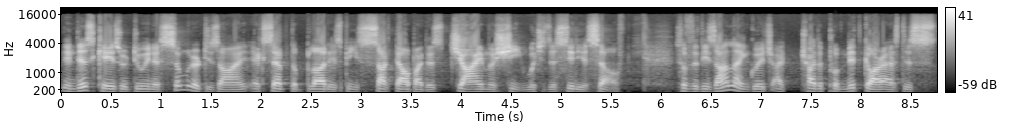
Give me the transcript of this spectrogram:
In this case, we're doing a similar design, except the blood is being sucked out by this giant machine, which is the city itself. So for the design language, I try to put Midgar as this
